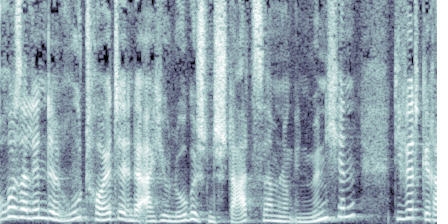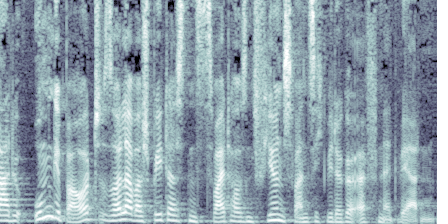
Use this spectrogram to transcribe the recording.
Rosalinde ruht heute in der Archäologischen Staatssammlung in München. Die wird gerade umgebaut, soll aber spätestens 2024 wieder geöffnet werden.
